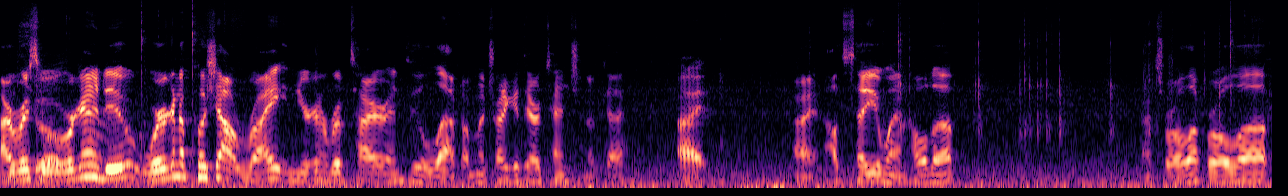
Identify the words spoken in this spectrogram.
Alright, Riz, what we're gonna do, we're gonna push out right and you're gonna rip tire into the left. I'm gonna try to get their attention, okay? Alright. Alright, I'll tell you when. Hold up. Let's roll up, roll up.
